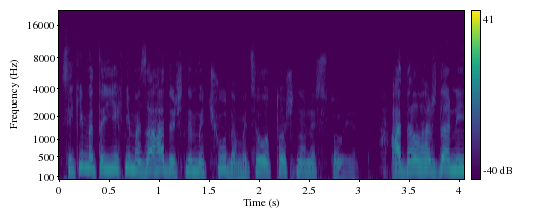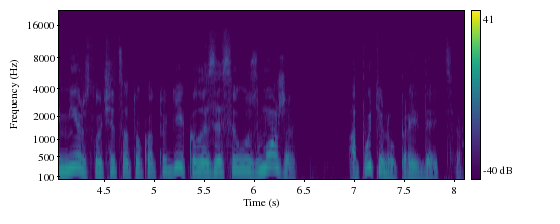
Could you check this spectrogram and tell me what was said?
з якими-то їхніми загадочними чудами цього точно не стоїть. А довгожданий мір случиться тільки тоді, коли ЗСУ зможе, а Путіну прийдеться.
